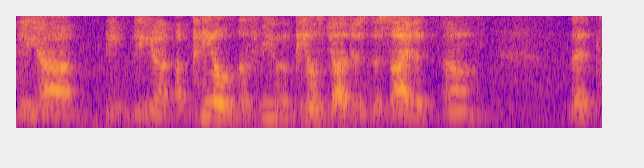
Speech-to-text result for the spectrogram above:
the, uh, the the uh, appeal, the three appeals judges decided um, that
